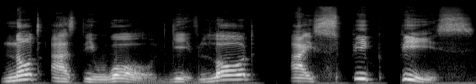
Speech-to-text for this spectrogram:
not as the world give. Lord, I speak peace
